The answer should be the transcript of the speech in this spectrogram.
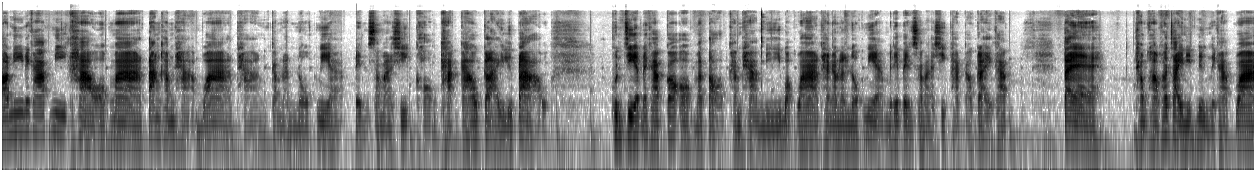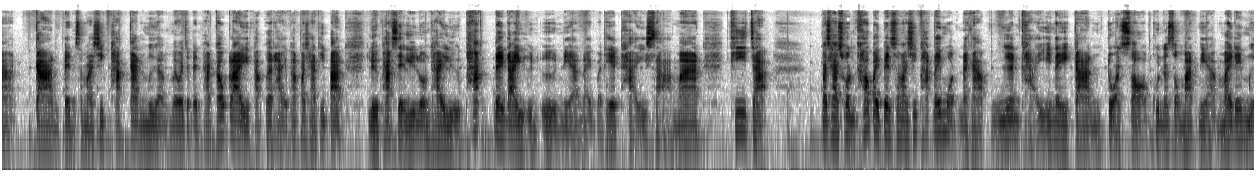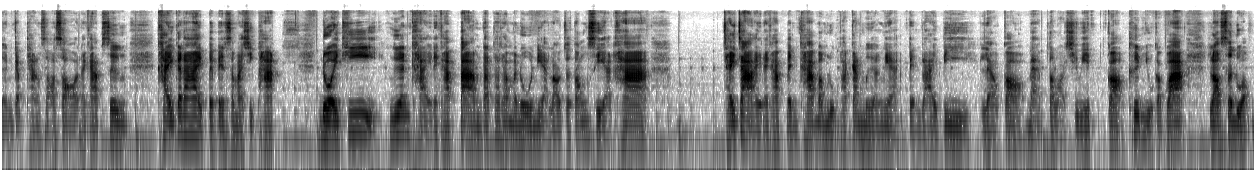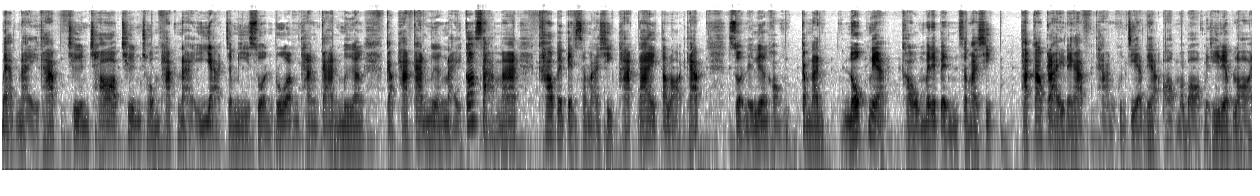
ตอนนี้นะครับมีข่าวออกมาตั้งคำถามว่าทางกำนันนกเนี่ยเป็นสมาชิกของพรรคก้าวไกลหรือเปล่า คุณเจี๊ยบนะครับก็ออกมาตอบคำถามนี้บอกว่าทางกำนันนกเนี่ยไม่ได้เป็นสมาชิกพรรคก้าวไกลครับ แต่ทำความเข้าใจนิดหนึ่งนะครับว่าการเป็นสมาชิกพรรคการเมือง ไม่ว่าจะเป็นพรรคก้าไกลพรรคเพื่อไทยพรรคประชาธิปัตย์หรือพรรคเสรีรวมไทยหรือพรรคใด ๆ อื่นๆเนี่ยในประเทศไทยสามารถที่จะ ประชาชนเข้าไปเป็นสมาชิกพักได้หมดนะครับ เงื่อนไขในการตรวจสอบคุณสมบัติเนี่ยไม่ได้เหมือนกับทางสสนะครับ ซึ่งใครก็ได้ไปเป็นสมาชิกพัก โดยที่เงื่อนไขนะครับตามรัฐธรรมนูญเนี่ยเราจะต้องเสียค่า ใช้จ่ายนะครับเป็นค่าบำรุงพรรคการเมืองเนี่ยเป็นรายปี แล้วก็แบบตลอดชีวิตก็ขึ้นอยู่กับว่าเราสะดวกแบบไหนครับ ชื่นชอบ ชื่นชมพรรคไหน อยากจะมีส่วนร่วมทางการเมือง กับพรรคการเมืองไหนก็สามารถเข้าไปเป็นสมาชิกพรรคได้ตลอดครับ ส่วนในเรื่องของกำนันนกเนี่ยเขาไม่ได้เป็นสมาชิกพรรคก้าไกลนะครับ ทางคุณเจี๊ยบเนี่ยออกมาบอกเป็นที่เรียบร้อย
